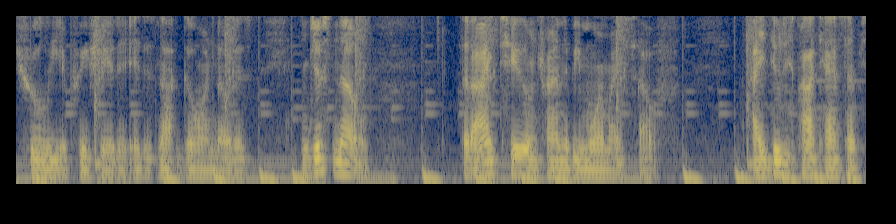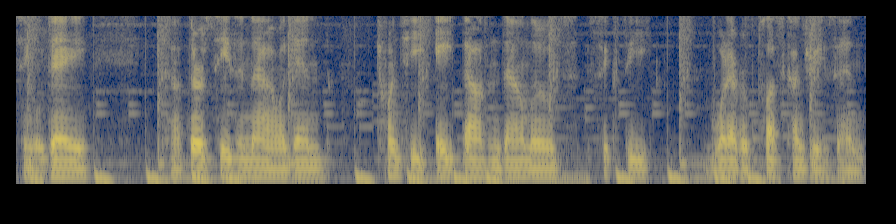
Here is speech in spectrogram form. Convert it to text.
truly appreciate it. It does not go unnoticed. And just know that I too am trying to be more myself. I do these podcasts every single day. It's our third season now. Again, 28,000 downloads, 60 whatever plus countries. And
